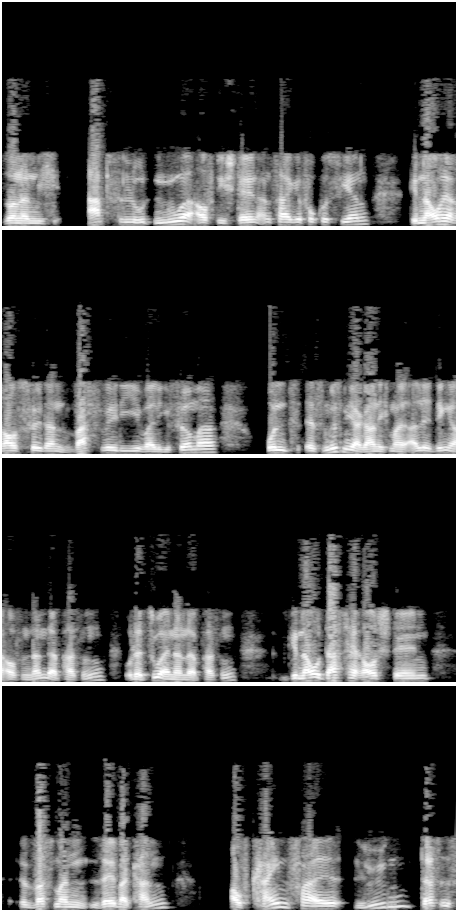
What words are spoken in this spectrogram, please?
sondern mich absolut nur auf die Stellenanzeige fokussieren, genau herausfiltern, was will die jeweilige Firma und es müssen ja gar nicht mal alle Dinge aufeinander passen oder zueinander passen. Genau das herausstellen, was man selber kann. Auf keinen Fall lügen. Das ist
